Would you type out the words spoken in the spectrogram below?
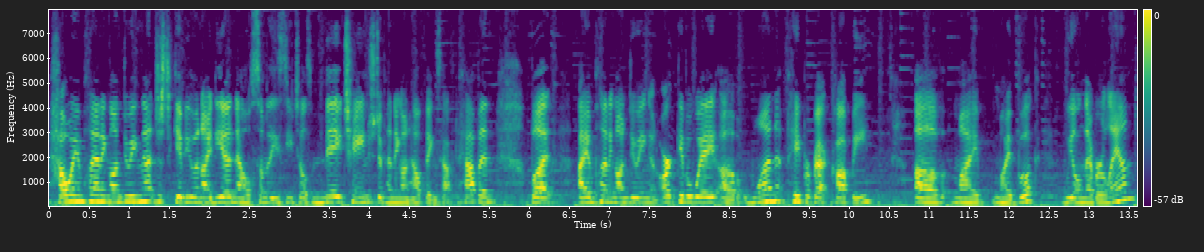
how I am planning on doing that, just to give you an idea. Now, some of these details may change depending on how things have to happen, but I am planning on doing an ARC giveaway of one paperback copy of my, my book, We'll Never Land.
